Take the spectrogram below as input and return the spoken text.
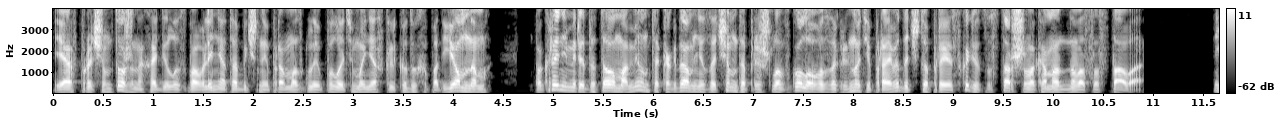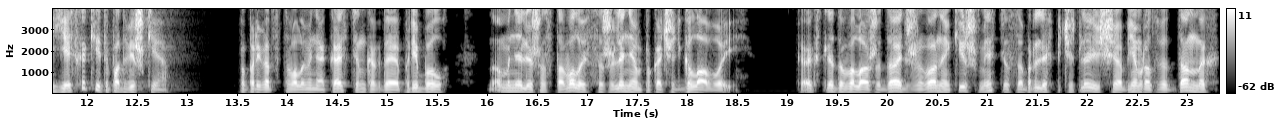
Я, впрочем, тоже находил избавление от обычной промозглой полутьмы несколько духоподъемным, по крайней мере до того момента, когда мне зачем-то пришло в голову заглянуть и проведать, что происходит у старшего командного состава. «Есть какие-то подвижки?» Поприветствовала меня Кастин, когда я прибыл, но мне лишь оставалось с сожалением покачать головой. Как следовало ожидать, Живан и Киш вместе собрали впечатляющий объем разведданных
